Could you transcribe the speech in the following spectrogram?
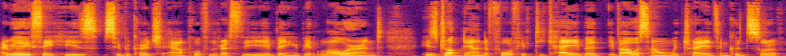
I really see his super coach output for the rest of the year being a bit lower and he's dropped down to 450k. But if I was someone with trades and could sort of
